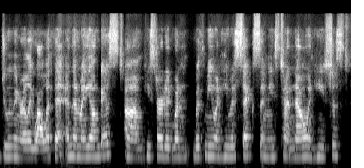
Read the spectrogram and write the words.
doing really well with it and then my youngest um he started when with me when he was six and he's 10 now and he's just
